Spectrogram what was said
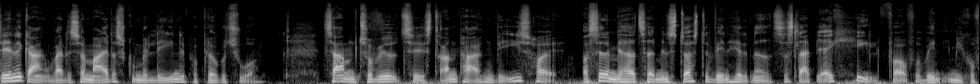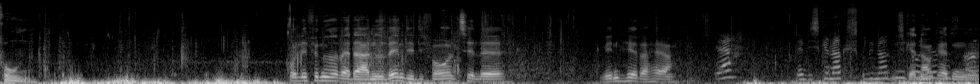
Denne gang var det så mig, der skulle med Lene på plukketur. Sammen tog vi ud til strandparken ved Ishøj, og selvom jeg havde taget min største vindhætte med, så slap jeg ikke helt for at få vind i mikrofonen. Prøv lige at finde ud af, hvad der er nødvendigt i forhold til øh, vindhætter her. Ja, men vi skal nok, skal vi nok lige skal gå nok have den, øh.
